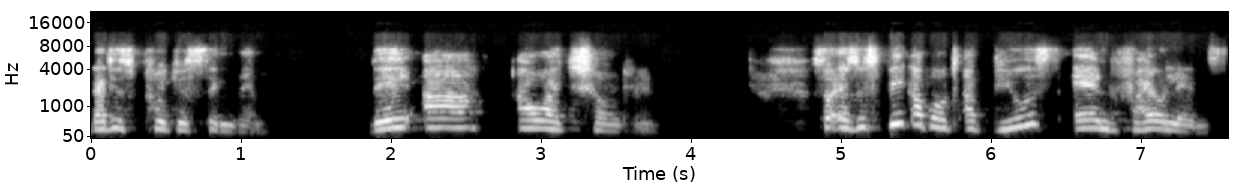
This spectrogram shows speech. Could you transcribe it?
that is producing them. They are our children. So as we speak about abuse and violence,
